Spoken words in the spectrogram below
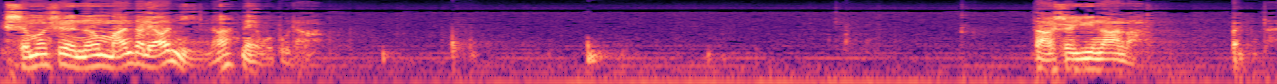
什么事能瞒得了你呢，内务部长？大事遇难了，笨蛋！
